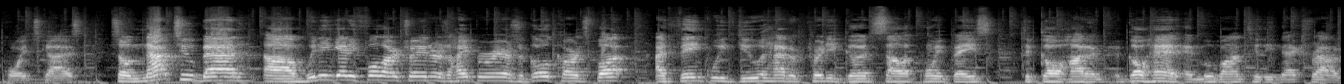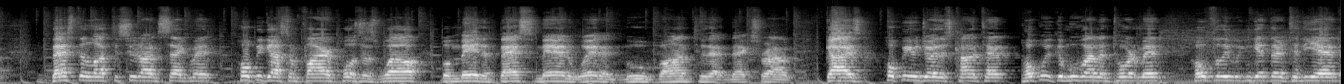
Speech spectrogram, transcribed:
points, guys. So not too bad. Um, we didn't get any full art trainers or hyper rares or gold cards, but I think we do have a pretty good solid point base to go ahead and go ahead and move on to the next round. Best of luck to Sudon segment. Hope you got some fire pulls as well, but may the best man win and move on to that next round. Guys, hope you enjoy this content. Hope we can move on to the tournament. Hopefully we can get there to the end,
